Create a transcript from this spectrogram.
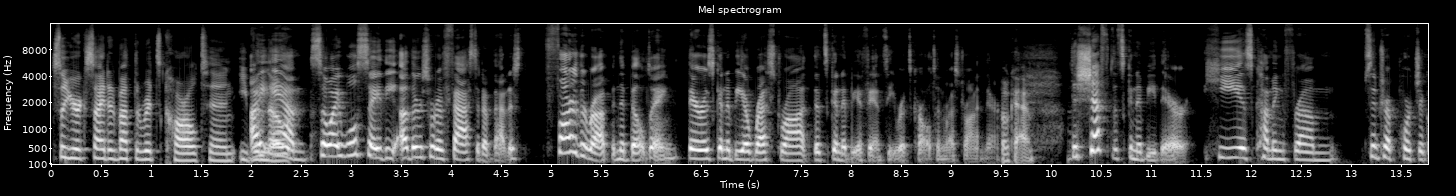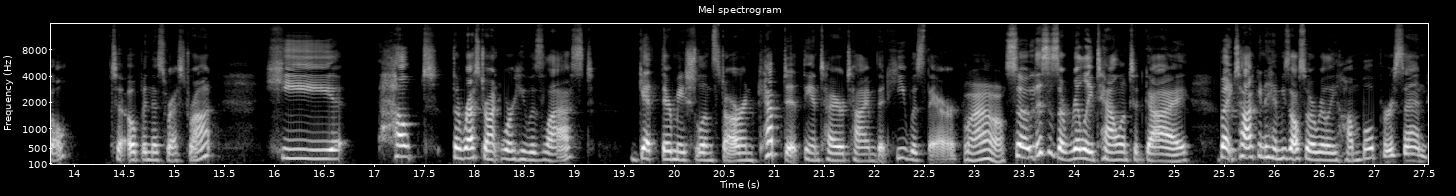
So you're excited about the Ritz Carlton, even I though am. So I will say the other sort of facet of that is farther up in the building, there is going to be a restaurant that's going to be a fancy Ritz Carlton restaurant in there. Okay. The chef that's going to be there, he is coming from Sintra, Portugal to open this restaurant. He helped the restaurant where he was last get their Michelin star and kept it the entire time that he was there. Wow. So this is a really talented guy, but talking to him, he's also a really humble person.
